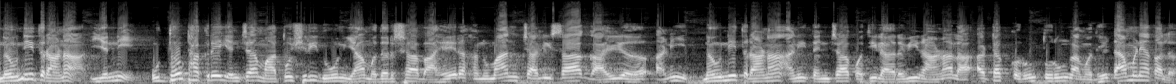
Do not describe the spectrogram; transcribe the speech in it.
नवनीत राणा यांनी उद्धव ठाकरे यांच्या मातोश्री दोन या मदरशाबाहेर हनुमान चालिसा गायलं आणि नवनीत राणा आणि त्यांच्या पतीला रवी राणाला अटक करून तुरुंगामध्ये डांबण्यात आलं.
